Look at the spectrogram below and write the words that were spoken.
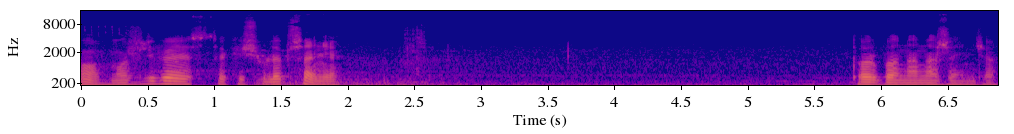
O, możliwe jest jakieś ulepszenie. Torba na narzędzia.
